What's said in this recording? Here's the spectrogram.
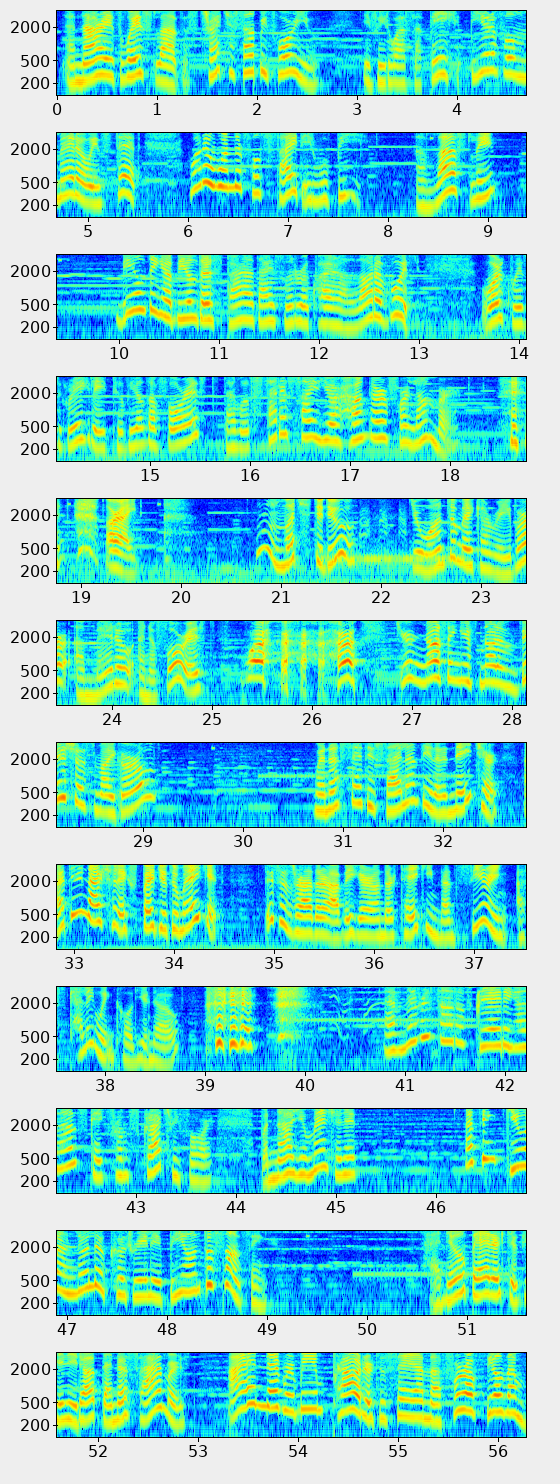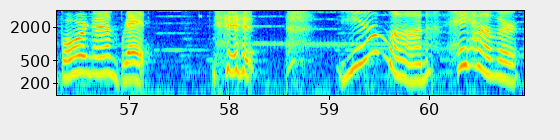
An arid wasteland stretches out before you. If it was a big, beautiful meadow instead, what a wonderful sight it would be. And lastly, building a builder's paradise will require a lot of wood. Work with Griggly to build a forest that will satisfy your hunger for lumber. Alright. Hmm, much to do. You want to make a river, a meadow, and a forest? You're nothing if not ambitious, my girl. When I said this island needed nature, I didn't actually expect you to make it. This is rather a bigger undertaking than searing a scallywinkle, you know. I've never thought of creating a landscape from scratch before, but now you mention it, I think you and Lulu could really be onto something. I know better to clean it up than us farmers. I ain't never been prouder to say I'm a Furrowfield and born and bred. yeah, man. Hey, Hammer.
